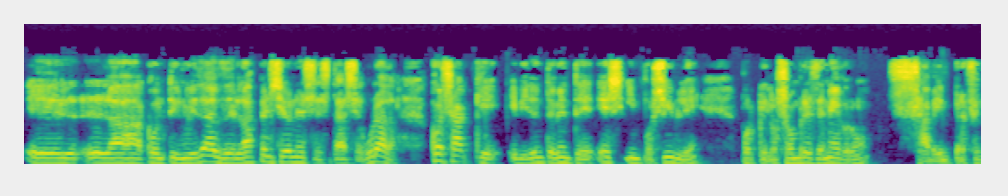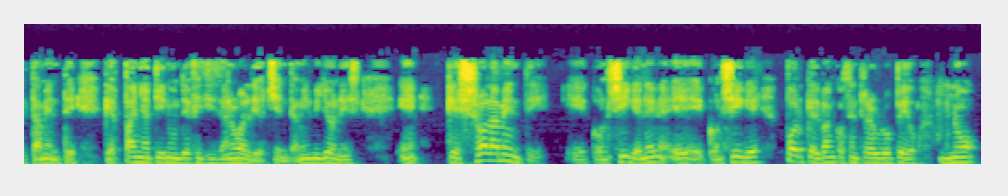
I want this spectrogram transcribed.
la continuidad de las pensiones está asegurada, cosa que evidentemente es imposible porque los hombres de negro saben perfectamente que España tiene un déficit anual de 80.000 millones eh, que solamente eh, consiguen, eh, consigue porque el Banco Central Europeo no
